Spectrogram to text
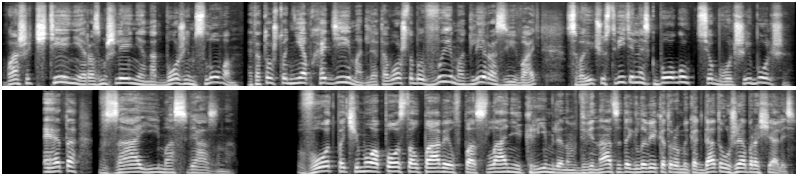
Ваше чтение, размышление над Божьим Словом – это то, что необходимо для того, чтобы вы могли развивать свою чувствительность к Богу все больше и больше. Это взаимосвязано. Вот почему апостол Павел в послании к римлянам в 12 главе, к которой мы когда-то уже обращались,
